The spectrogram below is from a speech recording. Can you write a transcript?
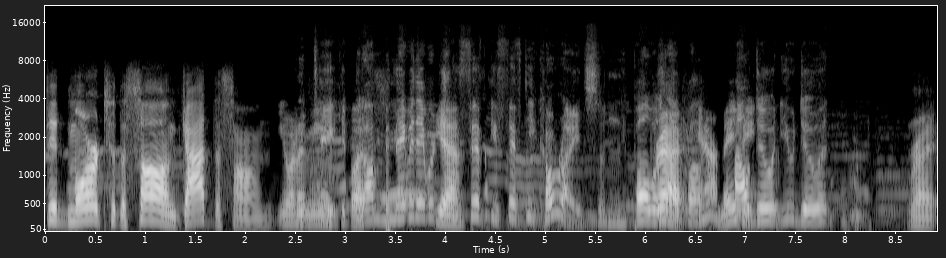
did more to the song got the song. You know what I mean? take it, but, um, maybe they were yeah. true 50-50 co-writes, and Paul was Right, like, "Well, yeah, maybe. I'll do it, you do it." Right.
